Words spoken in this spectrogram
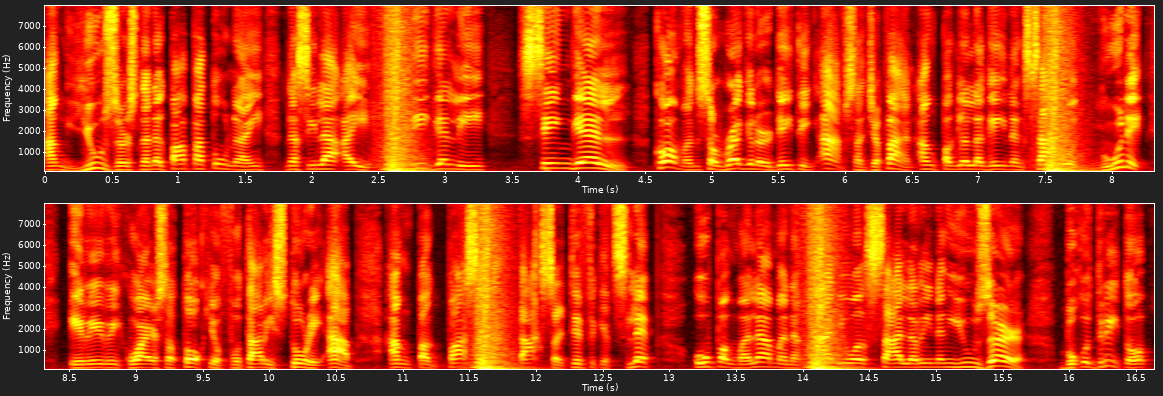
ang users na nagpapatunay na sila ay legally single. Common sa regular dating apps sa Japan ang paglalagay ng sahod, ngunit i-require sa Tokyo Futari Story app ang pagpasa ng tax certificate slip upang malaman ang annual salary ng user. Bukod rito,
